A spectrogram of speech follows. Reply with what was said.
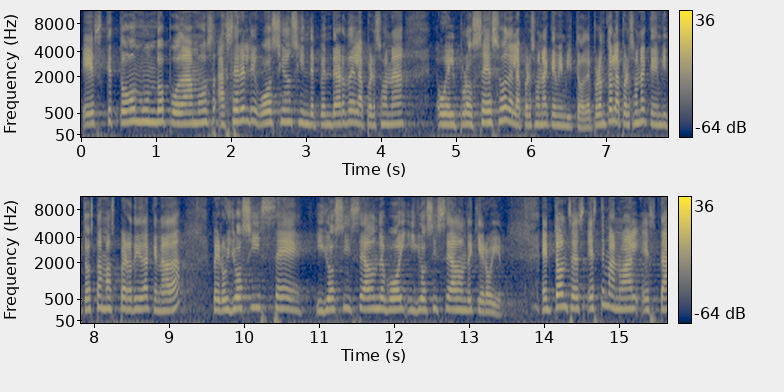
es que todo mundo podamos hacer el negocio sin depender de la persona o el proceso de la persona que me invitó. De pronto la persona que me invitó está más perdida que nada, pero yo sí sé y yo sí sé a dónde voy y yo sí sé a dónde quiero ir. Entonces, este manual está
